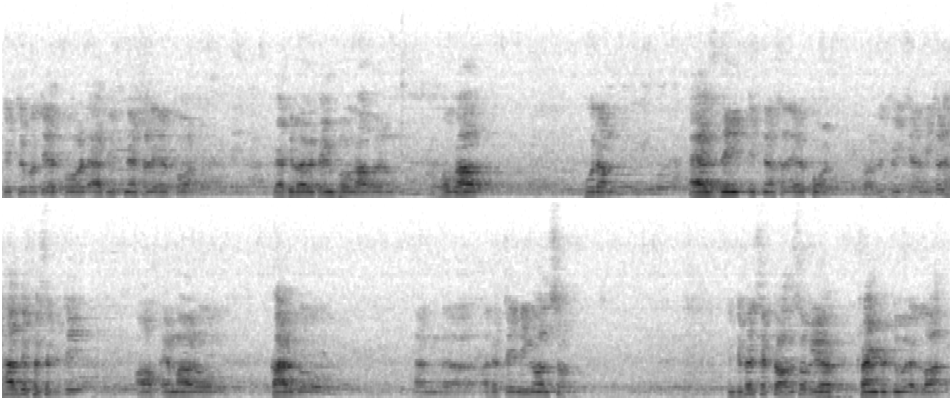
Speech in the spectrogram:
the Tirupati airport as the international airport. We are developing Bhogavaram, Bhogapuram as the international airport for the future, which will have the facility of MRO, cargo, and uh, other training also. In defense sector also, we are trying to do a lot.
